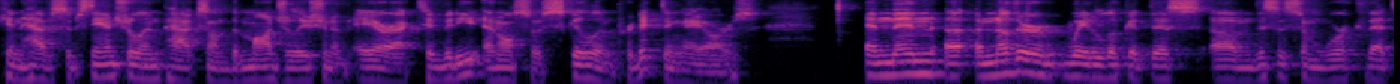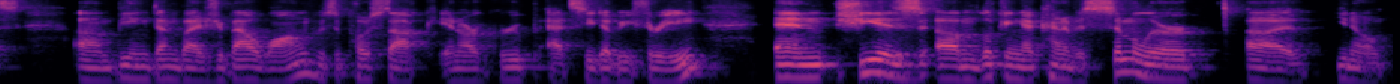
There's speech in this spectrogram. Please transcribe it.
can have substantial impacts on the modulation of AR activity and also skill in predicting ARs. And then uh, another way to look at this, um, this is some work that's um, being done by Jiabao Wang, who's a postdoc in our group at CW3. And she is um, looking at kind of a similar, uh, you know,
